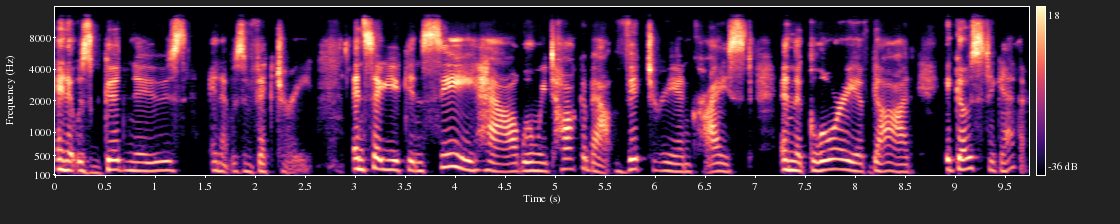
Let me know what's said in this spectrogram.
And it was good news and it was victory. And so you can see how when we talk about victory in Christ and the glory of God, it goes together.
